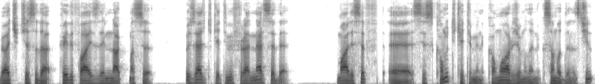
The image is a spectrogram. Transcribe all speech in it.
Ve açıkçası da kredi faizlerinin artması özel tüketimi frenlerse de maalesef e, siz kamu tüketimini, kamu harcamalarını kısamadığınız için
